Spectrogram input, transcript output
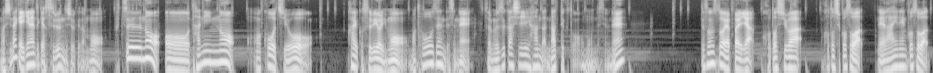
まあ、しなきゃいけないときはするんでしょうけども、普通の他人のコーチを解雇するよりも、まあ、当然ですね、それ難しい判断になっていくと思うんですよね。で、そうするとやっぱり、いや、今年は、今年こそは、で、来年こそはって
